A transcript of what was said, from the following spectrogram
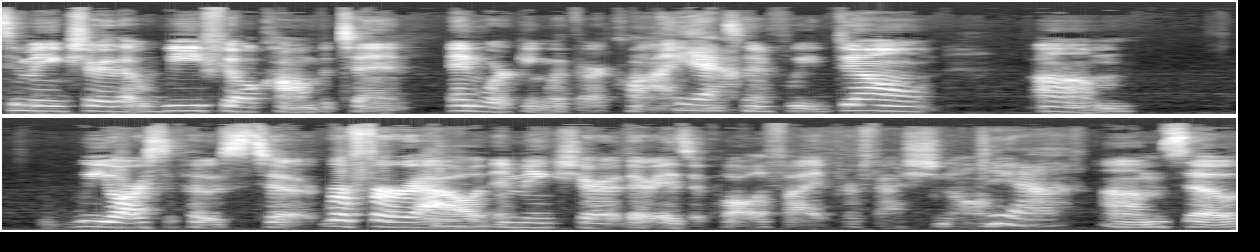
to make sure that we feel competent in working with our clients yeah. and if we don't um, we are supposed to refer out mm-hmm. and make sure there is a qualified professional yeah um, so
